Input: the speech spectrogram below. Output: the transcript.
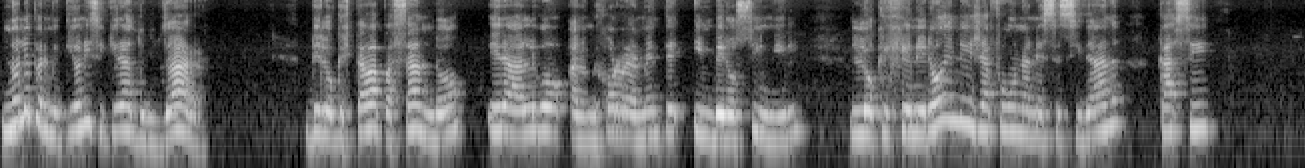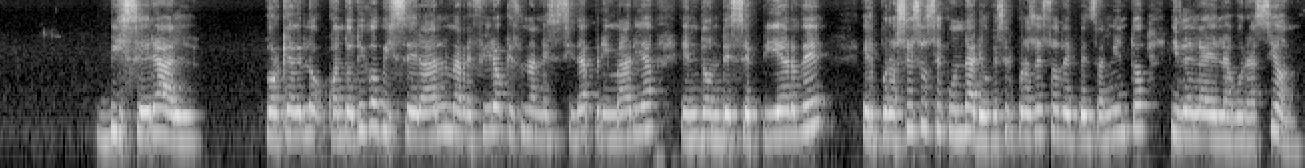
no le permitió ni siquiera dudar de lo que estaba pasando, era algo a lo mejor realmente inverosímil, lo que generó en ella fue una necesidad casi visceral porque cuando digo visceral me refiero a que es una necesidad primaria en donde se pierde el proceso secundario, que es el proceso del pensamiento y de la elaboración.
